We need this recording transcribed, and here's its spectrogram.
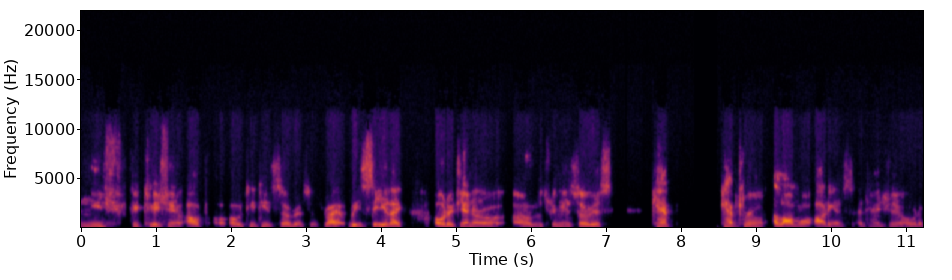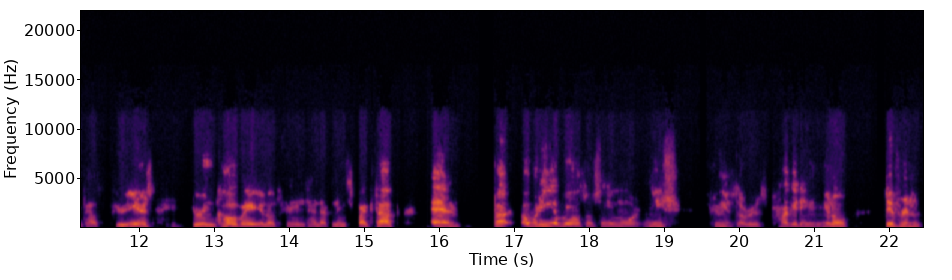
nicheification of OTT services, right? We see like all the general um, streaming service kept capturing a lot more audience attention over the past few years. During COVID, you know, streaming time definitely spiked up. And but over the year, we also see more niche streaming service targeting, you know, different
